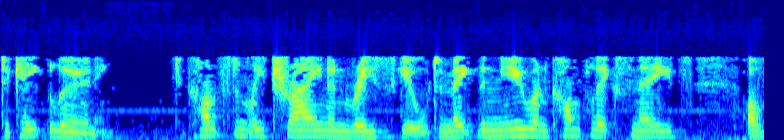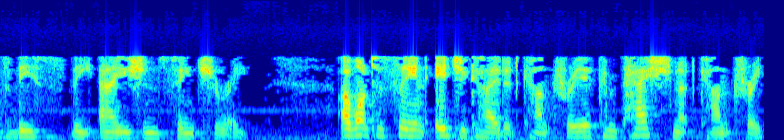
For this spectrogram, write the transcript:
to keep learning, to constantly train and reskill to meet the new and complex needs of this, the Asian century. I want to see an educated country, a compassionate country,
